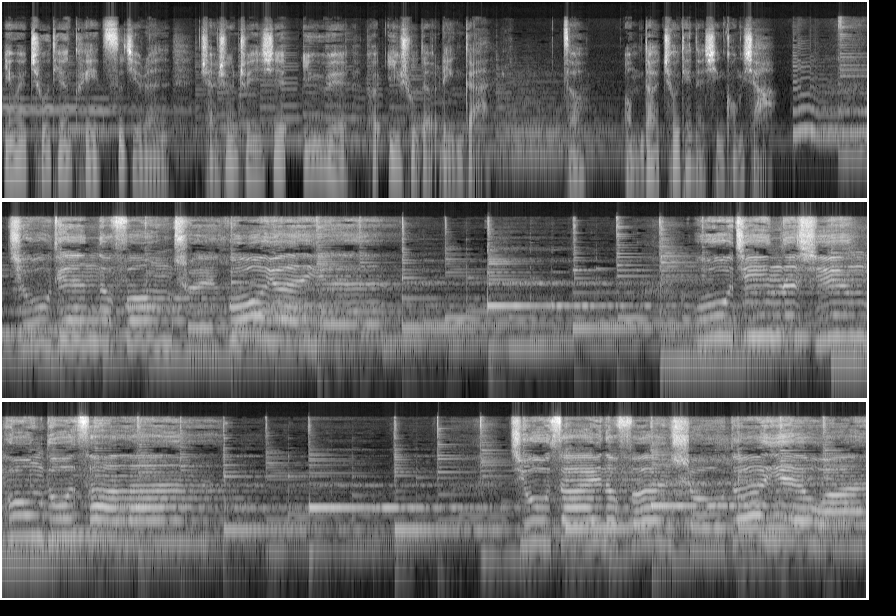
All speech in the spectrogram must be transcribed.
因为秋天可以刺激人产生这一些音乐和艺术的灵感。走，我们到秋天的星空下。秋天的风吹过原野。星空多灿烂，就在那分手的夜晚，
